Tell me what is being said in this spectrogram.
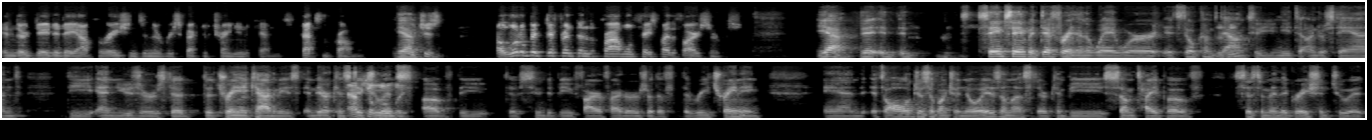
in their day-to-day operations in their respective training academies. That's the problem. Yeah. Which is a little bit different than the problem faced by the fire service. Yeah, it, it, same, same, but different in a way where it still comes mm-hmm. down to you need to understand the end users, the the training academies, and their constituents Absolutely. of the the soon-to-be firefighters or the the retraining, and it's all just a bunch of noise unless there can be some type of system integration to it.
